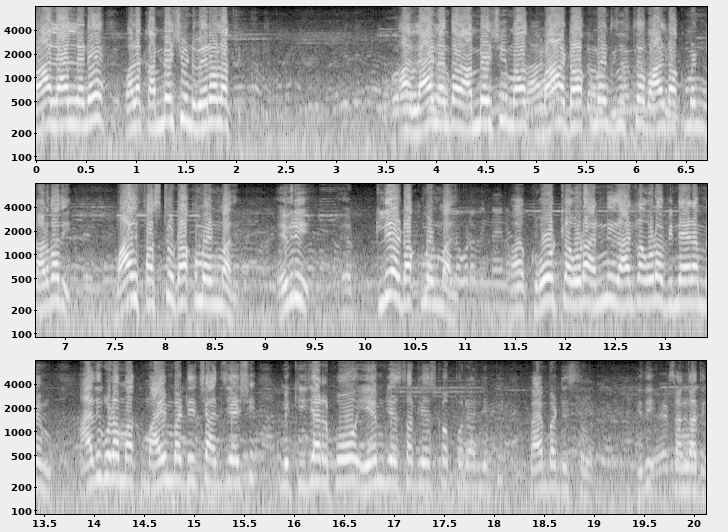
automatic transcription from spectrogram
మా ల్యాండ్లోనే వాళ్ళకి అమ్మేసిండు వేరే వాళ్ళకి. ఆ ల్యాండ్ అంతా అమ్మేసి మా మా డాక్యుమెంట్ చూస్తే వాళ్ళ డాక్యుమెంట్ నడవది. మాది ఫస్ట్ డాక్యుమెంట్ మాది. ఎవ్రీ క్లియర్ డాక్యుమెంట్ మాది. మా కోర్టులో కూడా అన్ని దాంట్లో కూడా విన్ అయినాం మేము. అది కూడా మాకు మాయం పట్టించి అది చేసి మీకు ఇజర్ పో ఏం చేస్తారు చేసుకోపోరు అని చెప్పి భయం పట్టిస్తున్నాం. ఇది సంగతి.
